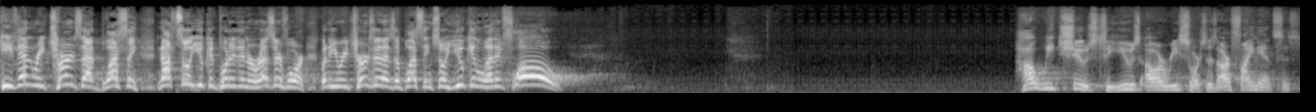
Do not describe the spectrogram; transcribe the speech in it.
He then returns that blessing, not so you can put it in a reservoir, but He returns it as a blessing so you can let it flow. How we choose to use our resources, our finances,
